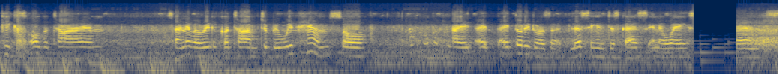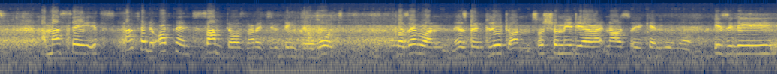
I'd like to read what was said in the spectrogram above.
gigs all the time. So I never really got time to be with him. So I, I, I thought it was a blessing in disguise in a way. And I must say, it's actually opened some doors that I didn't think they would. Because everyone has been glued on social media right now, so you can easily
